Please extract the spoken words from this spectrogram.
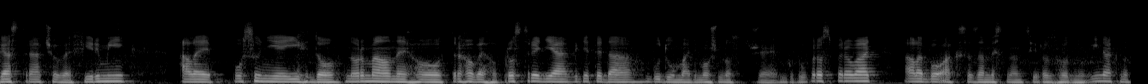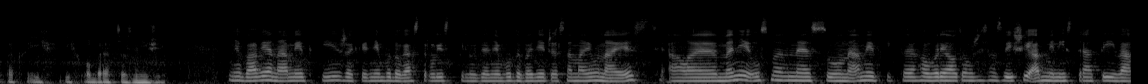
gastráčové firmy, ale posunie ich do normálneho trhového prostredia, kde teda budú mať možnosť, že budú prosperovať alebo ak sa zamestnanci rozhodnú inak, no tak ich, ich obrad sa zníži. Mňa bavia námietky, že keď nebudú gastrolistky, ľudia nebudú vedieť, že sa majú najesť, ale menej úsmevné sú námietky, ktoré hovoria o tom, že sa zvýši administratíva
